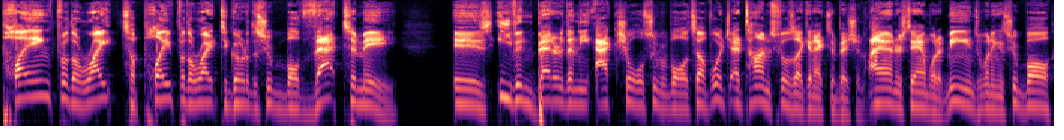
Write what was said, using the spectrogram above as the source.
Playing for the right to play for the right to go to the Super Bowl, that to me is even better than the actual Super Bowl itself, which at times feels like an exhibition. I understand what it means winning a Super Bowl.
